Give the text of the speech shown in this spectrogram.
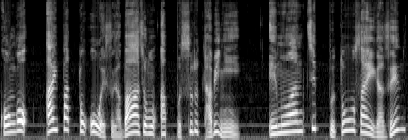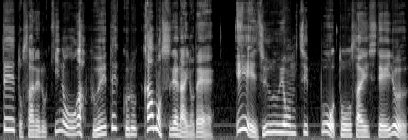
今後 iPadOS がバージョンアップするたびに M1 チッププ搭載が前提とされる機能が増えてくるかもしれないので A14 チップを搭載している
